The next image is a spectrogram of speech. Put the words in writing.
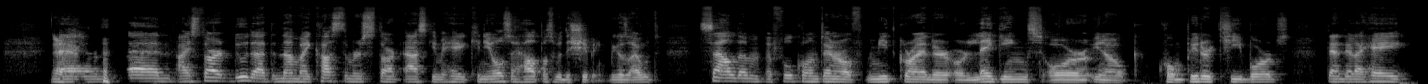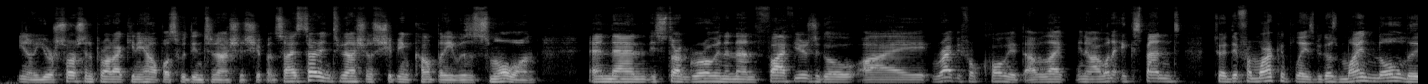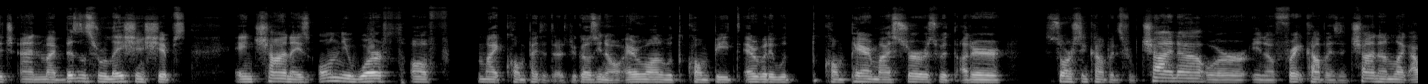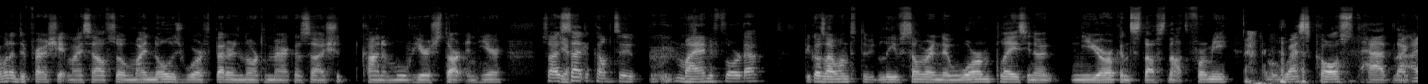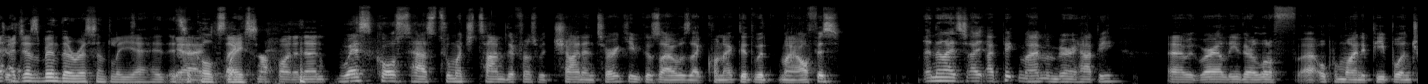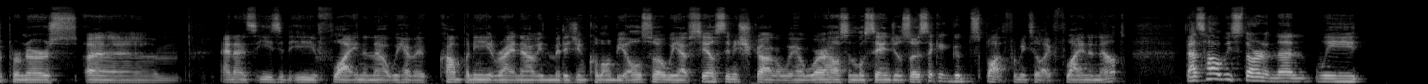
Yeah. and, and I start do that, and now my customers start asking me, "Hey, can you also help us with the shipping?" Because I would sell them a full container of meat grinder or leggings or you know computer keyboards. Then they're like, "Hey, you know, you're sourcing the product. Can you help us with international shipping?" So I started international shipping company. It was a small one, and then it started growing and then five years ago i right before covid i was like you know i want to expand to a different marketplace because my knowledge and my business relationships in china is only worth of my competitors because you know everyone would compete everybody would compare my service with other sourcing companies from china or you know freight companies in china. I'm like i want to differentiate myself so my knowledge worth better in north america so i should kind of move here start in here. So I decided to come to Miami, Florida, because I wanted to live somewhere in a warm place. You know, New York and stuff's not for me. And West Coast had like I, just, I just been there recently. Yeah, it, it's yeah, a cold it's place. Like, not fun. And then West Coast has too much time difference with China and Turkey because I was like connected with my office. And then I I, I picked Miami. I'm very happy. uh, where I live, there are a lot of uh, open-minded people, entrepreneurs, um, and it's easy to fly in and out. We have a company right now in Medellin, Colombia. Also, we have sales team in Chicago. We have warehouse in Los Angeles, so it's like a good spot for me to like fly in and out. That's how we started. And then we,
